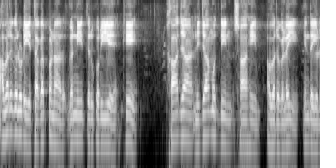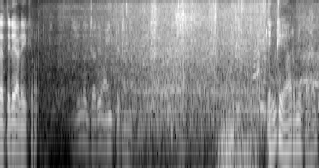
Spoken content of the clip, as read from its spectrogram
அவர்களுடைய தகப்பனார் கண்ணியத்திற்குரிய கே. ஹாஜா நிஜாமுத்தீன் சாஹிப் அவர்களை இந்த இடத்திலே அழைக்கிறோம். எங்கே யாருமே காணோம்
